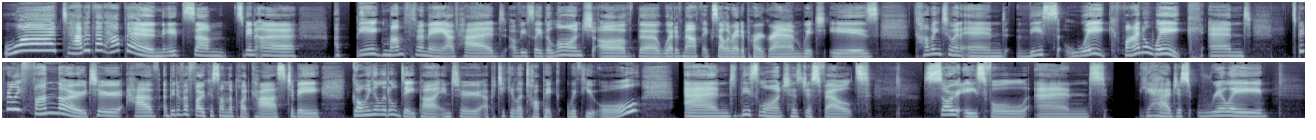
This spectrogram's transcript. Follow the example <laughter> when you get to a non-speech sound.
what? How did that happen? It's um it's been a a big month for me. I've had obviously the launch of the Word of Mouth Accelerator program, which is coming to an end this week, final week. And it's been really fun, though, to have a bit of a focus on the podcast, to be going a little deeper into a particular topic with you all. And this launch has just felt so easeful and, yeah, just really.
